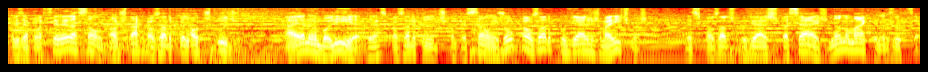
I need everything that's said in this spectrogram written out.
Por exemplo, aceleração, mal-estar causado pela altitude, aeroembolia, doença causada pela descompressão, enjoo causado por viagens marítimas, doenças causadas por viagens espaciais, nanomáquinas, etc.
